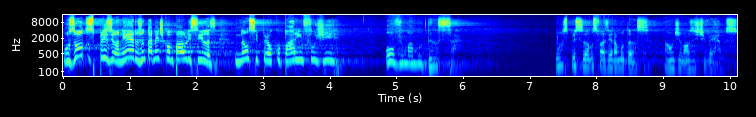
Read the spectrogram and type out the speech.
Os outros prisioneiros, juntamente com Paulo e Silas, não se preocuparam em fugir. Houve uma mudança. Nós precisamos fazer a mudança aonde nós estivermos.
